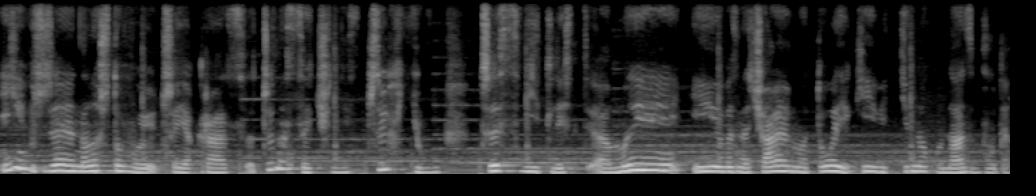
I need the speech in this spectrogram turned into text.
І вже налаштовуючи якраз чи насиченість, чи hue, чи світлість, е, ми і визначаємо то, який відтінок у нас буде.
